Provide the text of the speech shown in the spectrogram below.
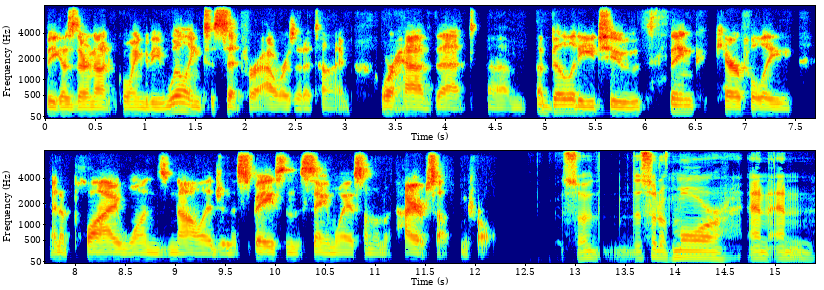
because they're not going to be willing to sit for hours at a time or have that um, ability to think carefully and apply one's knowledge in the space in the same way as someone with higher self control. So the sort of more and and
